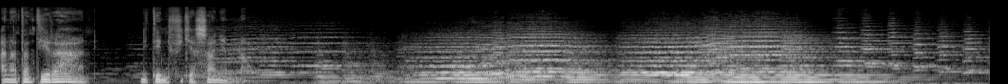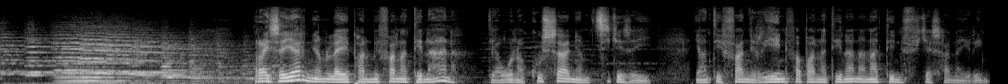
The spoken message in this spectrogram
hanatanterahany ny teny fikasany aminao raha izay ary ny amin'ilay mpanome fanantenana dia ahoana kosa ny amintsika izay iantefan'ireny fampanantenana na teny fikasana ireny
